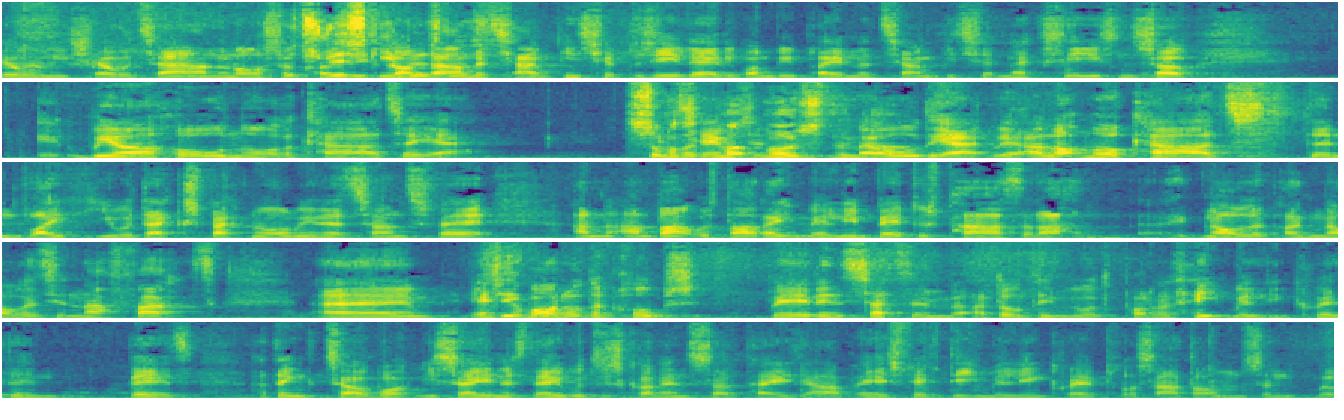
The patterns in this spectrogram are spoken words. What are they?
the only show in town. And also, because he's gone down the championship, does he really want to be playing the championship next season? So it, we are holding all the cards here. Some of the, mo- most of the mo- cards. yeah, we- a lot more cards than like you would expect normally in a transfer, and and that was that eight million bid was part of that, acknowledge, acknowledging that fact. Um, if there were other clubs were in setting, I don't think we would have put an eight million quid in bid. I think so. What you're saying is they would just gone in and said, "Paid yeah, here's 15 million quid plus add-ons," and we're,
